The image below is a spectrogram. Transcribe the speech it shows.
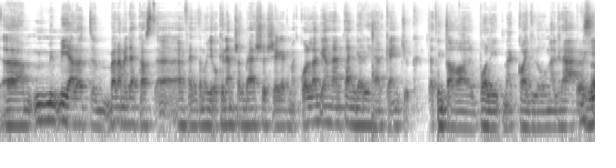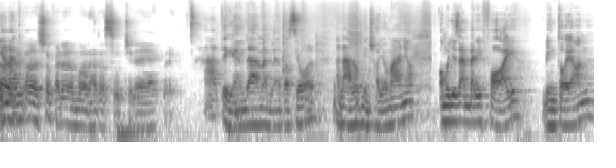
Uh, mi, mielőtt belemegyek, azt elfejtettem, hogy oké, okay, nem csak belsőségek, meg kollagén, hanem tengeri herkentjük. Tehát mint a hal, polip, meg kagyló, meg rák, meg ilyenek. Olyan, sokan olyan marha rosszul csinálják meg. Hát igen, de meg lehet az jól, mert nálunk nincs hagyománya. Amúgy az emberi faj, mint olyan,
